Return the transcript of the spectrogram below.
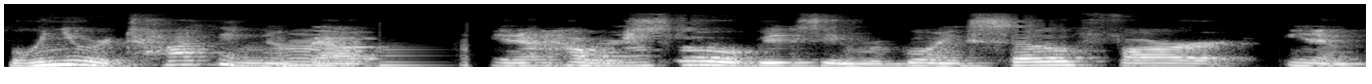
but when you were talking about mm-hmm. you know how we're so busy and we're going so far you know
